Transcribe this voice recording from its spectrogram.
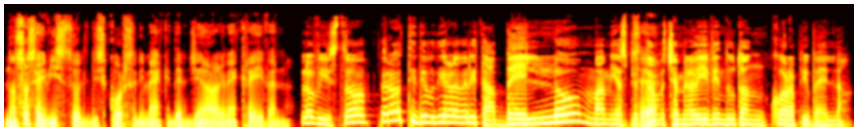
Non so se hai visto il discorso di Mac, del generale McRaven. L'ho visto, però ti devo dire la verità, bello, ma mi aspettavo, sì. cioè me l'avevi venduto ancora più bello.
